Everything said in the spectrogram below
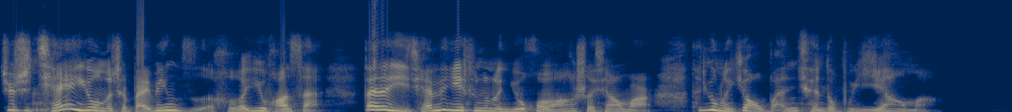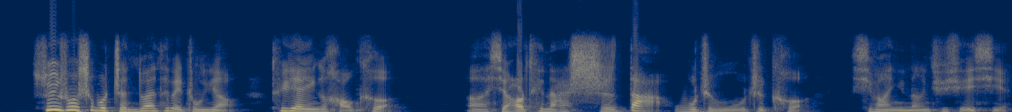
就是前一用的是白冰子和玉黄散，但是以前的医生用的牛黄丸和麝香丸，他用的药完全都不一样嘛。所以说是不是诊断特别重要？推荐一个好课，呃，小儿推拿十大误诊误治课，希望你能去学习。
